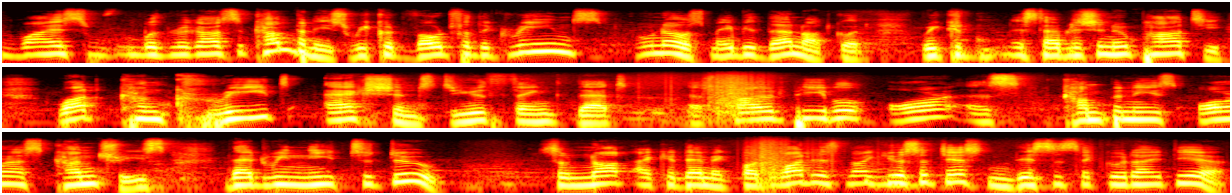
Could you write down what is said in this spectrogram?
wise with regards to companies. We could vote for the Greens. Who knows? Maybe they're not good. We could establish a new party. What concrete actions do you think that as private people or as companies or as countries that we need to do? So not academic, but what is like your suggestion? This is a good idea.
